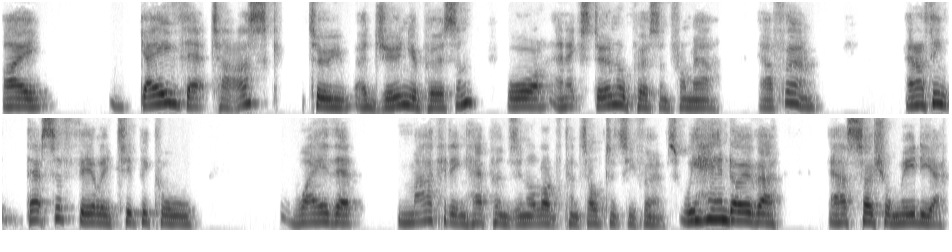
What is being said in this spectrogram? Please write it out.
I gave that task to a junior person or an external person from our, our firm. And I think that's a fairly typical way that marketing happens in a lot of consultancy firms. We hand over our social media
